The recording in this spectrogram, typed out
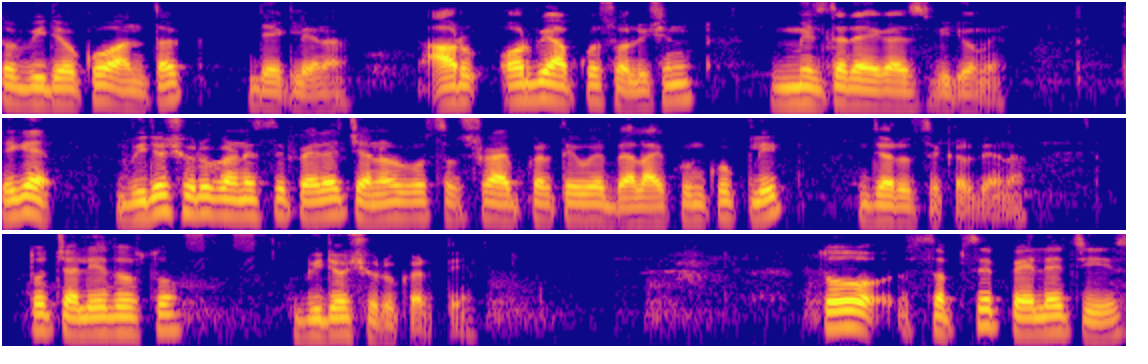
तो वीडियो को अंत तक देख लेना। और और भी आपको सॉल्यूशन मिलता रहेगा इस वीडियो में। ठीक है? वीडियो शुरू करने से पहले चैनल को सब्सक्राइब करते हुए बेल आइकन को क्लिक ज़रूर से कर देना। तो चलिए दोस्तों वीडियो शुरू करते हैं। तो सबसे पहले चीज़,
